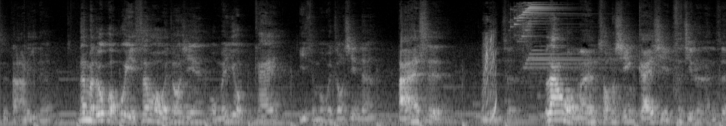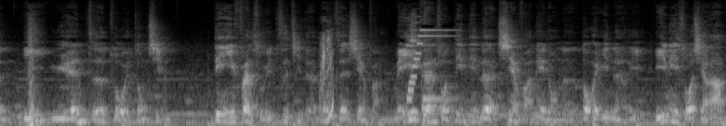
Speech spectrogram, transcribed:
是哪里呢？那么如果不以生活为中心，我们又该以什么为中心呢？答案是原则。让我们重新改写自己的人生，以原则作为中心。定一份属于自己的人生宪法，每一个人所定定的宪法内容呢，都会因人而异，以你所想要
